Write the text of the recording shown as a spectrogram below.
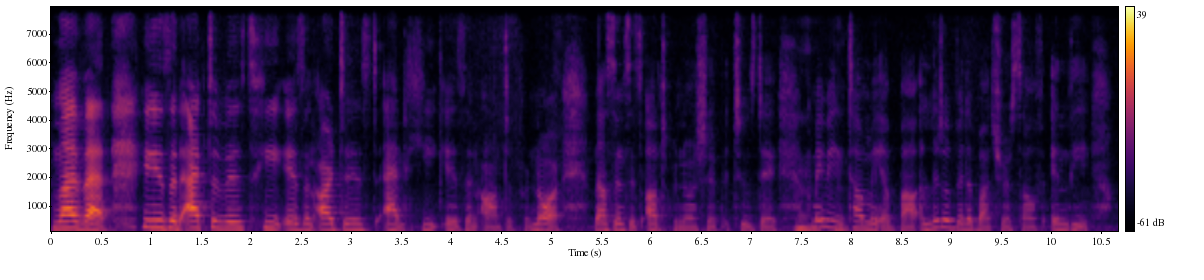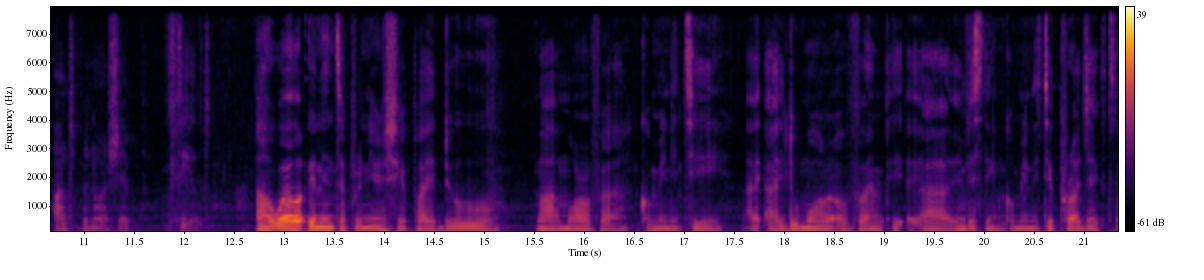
My bad. He is an activist, he is an artist, and he is an entrepreneur. Now, since it's Entrepreneurship Tuesday, maybe tell me about a little bit about yourself in the entrepreneurship field. Uh, well, in entrepreneurship, I do uh, more of a community. I, I do more of um, uh, investing in community projects.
